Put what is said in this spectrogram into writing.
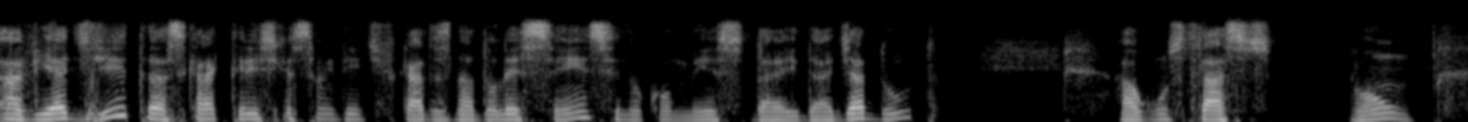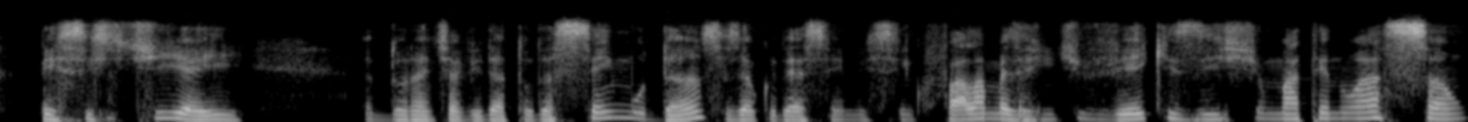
havia dito, as características são identificadas na adolescência no começo da idade adulta. Alguns traços vão persistir aí durante a vida toda sem mudanças, é o que o DSM-5 fala, mas a gente vê que existe uma atenuação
